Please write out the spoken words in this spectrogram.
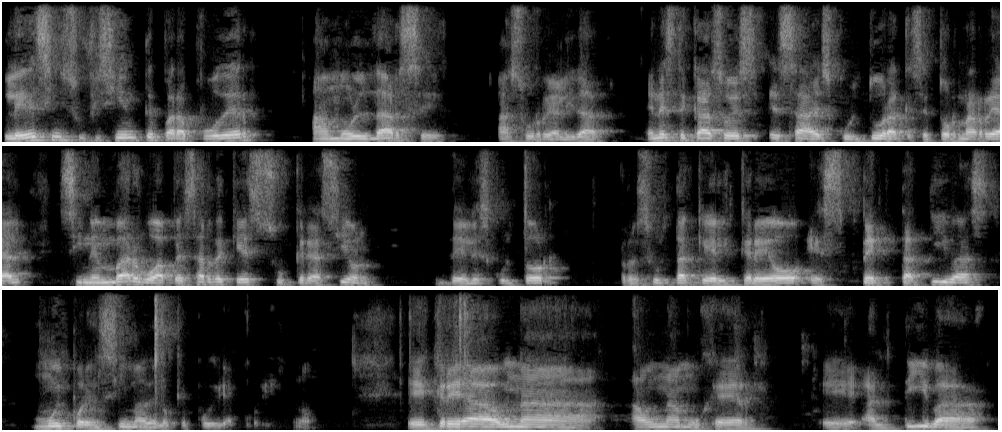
le es insuficiente para poder amoldarse a su realidad. En este caso es esa escultura que se torna real, sin embargo, a pesar de que es su creación del escultor, resulta que él creó expectativas muy por encima de lo que podía ocurrir. Eh, crea una, a una mujer eh, altiva,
